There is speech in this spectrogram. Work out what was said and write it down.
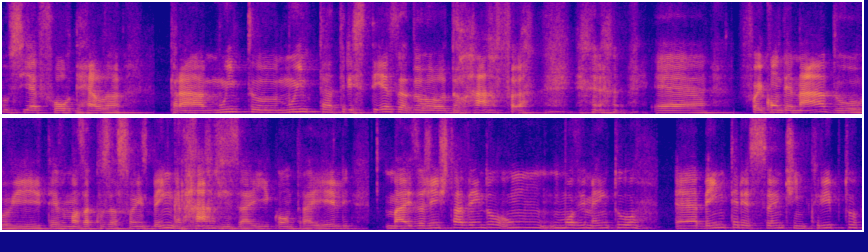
o CFO dela para muito muita tristeza do, do Rafa é, foi condenado e teve umas acusações bem graves aí contra ele mas a gente está vendo um, um movimento é, bem interessante em cripto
